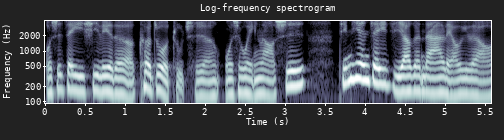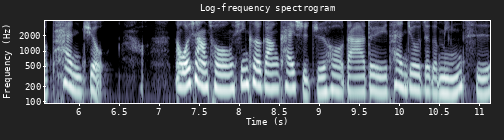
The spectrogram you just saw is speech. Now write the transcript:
我是这一系列的客座主持人，我是伟莹老师。今天这一集要跟大家聊一聊探究。那我想从新课纲开始之后，大家对于探究这个名词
